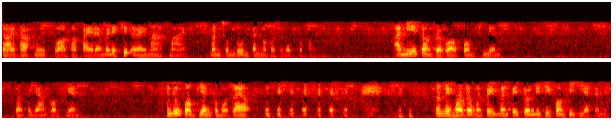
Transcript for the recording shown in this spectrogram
ซ้ายทับมือขวาเข้าไปแล้วไม่ได้คิดอะไรมากมาย มันสมดุลกันมันก็สงบเข้าไปอันนี้ต้องประกอบความเพียรต้องพยายามความเพียรหรือความเพียรก็หมดแล้ว มันไม่หมดหรอกมันไปมันไปจนอยู่ที่ความขี้เกียจนั่นเอง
